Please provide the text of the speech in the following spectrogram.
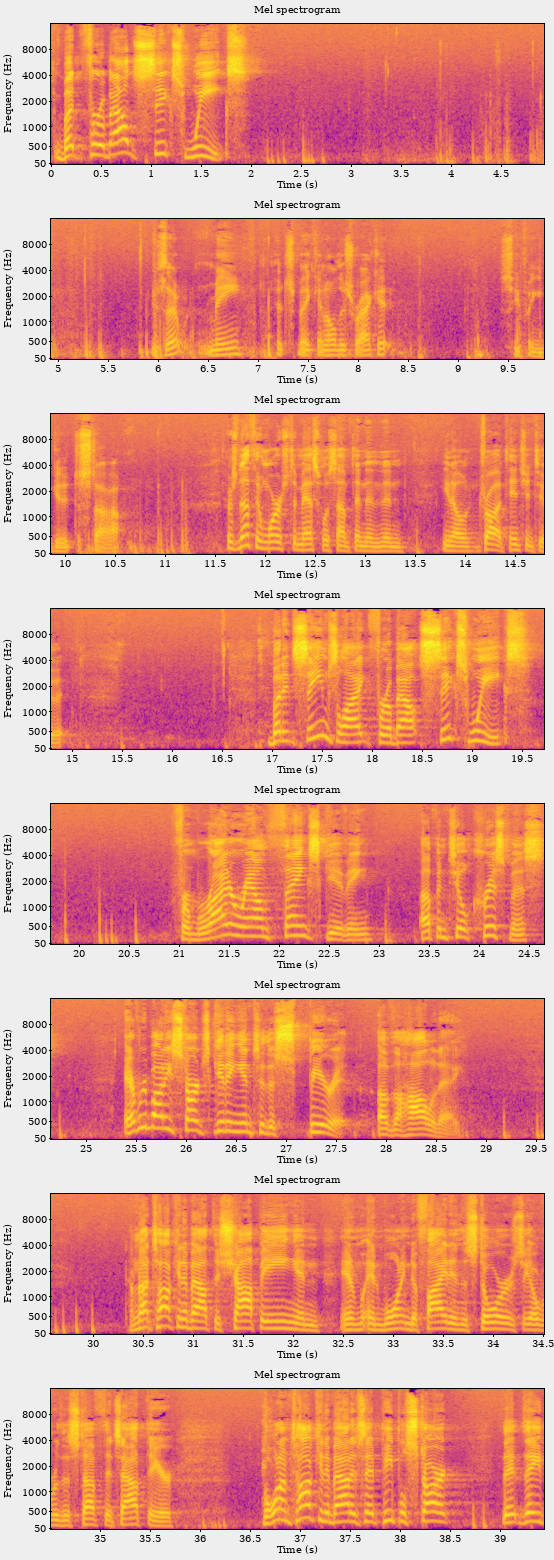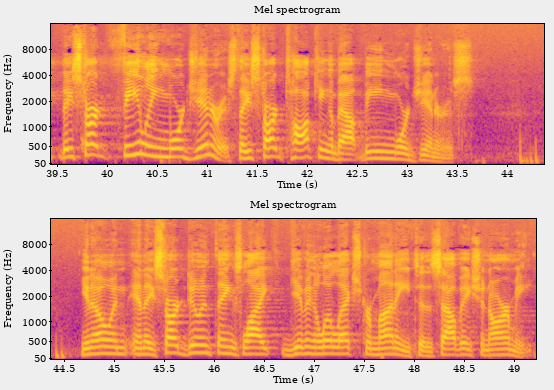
but for about six weeks, is that me that's making all this racket? See if we can get it to stop. There's nothing worse to mess with something and then, you know, draw attention to it. But it seems like for about six weeks, from right around Thanksgiving up until Christmas, everybody starts getting into the spirit of the holiday. I'm not talking about the shopping and, and, and wanting to fight in the stores over the stuff that's out there. But what I'm talking about is that people start they, they, they start feeling more generous. They start talking about being more generous. You know, and, and they start doing things like giving a little extra money to the Salvation Army.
